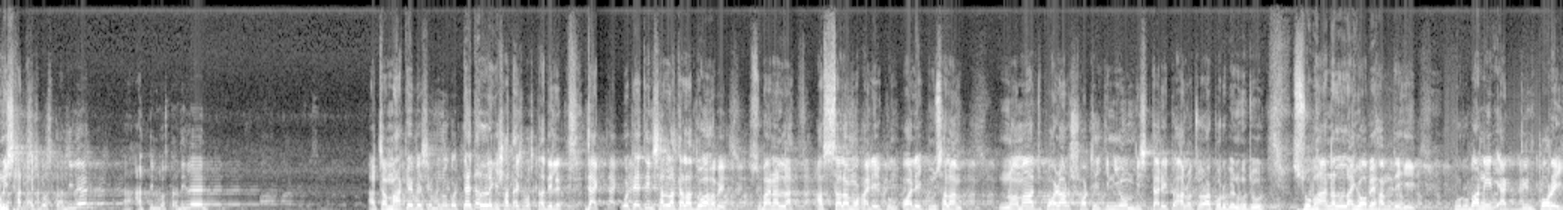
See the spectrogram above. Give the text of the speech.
উনি সাতাশ বস্তা দিলেন আর তিন বস্তা দিলেন। আচ্ছা মাকে বেশি মনে করতে তার লাগে সাতাশ বস্তা দিলেন। যাক, ওটাই ইনশাল্লাহ তালা দোয়া হবে। সুবান আল্লাহ আসসালামু আলাইকুম, ওয়ালাইকুম সালাম। নমাজ পড়ার সঠিক নিয়ম বিস্তারিত আলোচনা করবেন হুজুর। সুবহান আল্লাহ হবে হামদেহি কুরবানির একদিন পরেই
